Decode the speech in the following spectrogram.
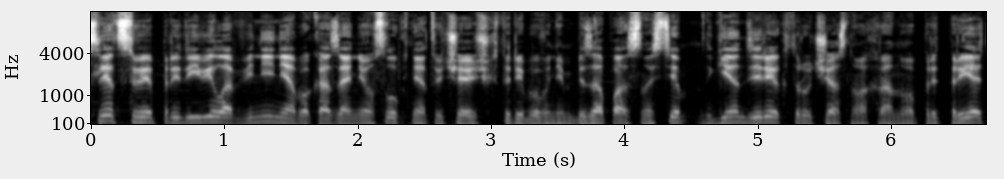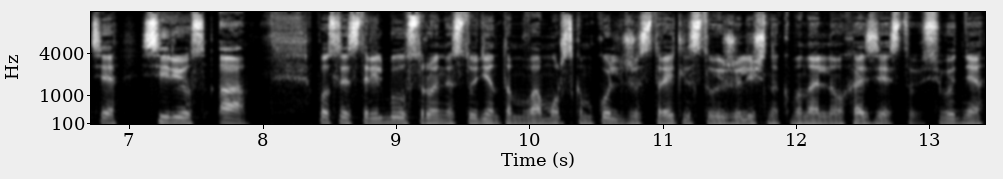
Следствие предъявило обвинение об оказании услуг, не отвечающих требованиям безопасности, гендиректору частного охранного предприятия «Сириус А». После стрельбы, устроенной студентом в Амурском колледже строительства и жилищно-коммунального хозяйства. Сегодня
